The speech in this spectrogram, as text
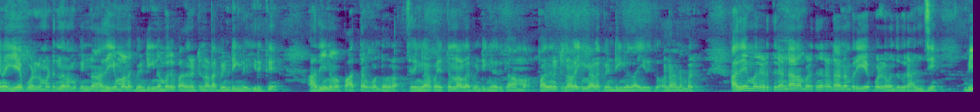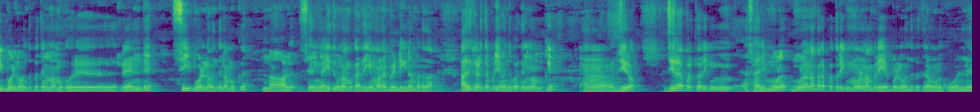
ஏன்னா ஏ போர்டில் மட்டும்தான் நமக்கு இன்னும் அதிகமான பெண்டிங் நம்பர் பதினெட்டு நாளாக பெண்டிங்கில் இருக்குது அதையும் நம்ம பார்த்து தான் கொண்டு வரோம் சரிங்களா? அப்போ எத்தனை நாளாக பெண்டிங்கில் இருக்குது ஆமாம் பதினெட்டு நாளைக்கு மேலே பெண்டிங்கில் தான் இருக்குது ஒன்றாம் நம்பர். அதே மாதிரி அடுத்து ரெண்டாம் நம்பர் எடுத்தீங்கன்னா ரெண்டாம் நம்பர் ஏ போலில் வந்து ஒரு அஞ்சு பி போலில் வந்து பார்த்திங்கன்னா நமக்கு ஒரு ரெண்டு சி போலில் வந்து நமக்கு நாலு. சரிங்களா? இதுவும் நமக்கு அதிகமான பெண்டிங் நம்பர் தான். அதுக்கு அடுத்தபடியே வந்து பார்த்திங்கன்னா நமக்கு ஜீரோ. ஜீரோ பொறுத்த வரைக்கும் சாரி மூணு மூணாம் நம்பரை பொறுத்த வரைக்கும் மூணு நம்பர் ஏ போலில் வந்து பார்த்திங்கன்னா உங்களுக்கு ஒன்று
